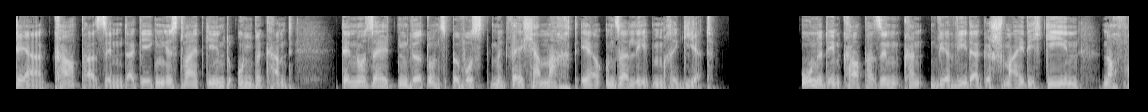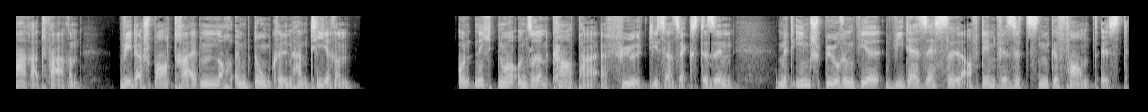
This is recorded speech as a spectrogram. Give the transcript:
Der Körpersinn dagegen ist weitgehend unbekannt, denn nur selten wird uns bewusst, mit welcher Macht er unser Leben regiert. Ohne den Körpersinn könnten wir weder geschmeidig gehen noch Fahrrad fahren, weder Sport treiben noch im Dunkeln hantieren. Und nicht nur unseren Körper erfüllt dieser sechste Sinn, mit ihm spüren wir, wie der Sessel, auf dem wir sitzen, geformt ist.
